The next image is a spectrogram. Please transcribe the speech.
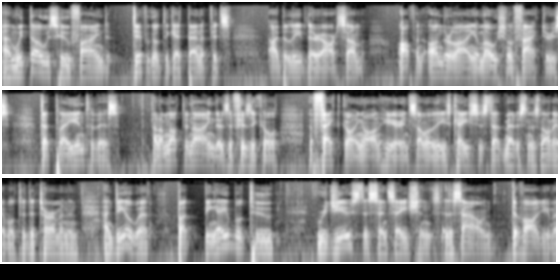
And with those who find difficult to get benefits, I believe there are some often underlying emotional factors that play into this. And I'm not denying there's a physical effect going on here in some of these cases that medicine is not able to determine and, and deal with, but being able to reduce the sensations, the sound, the volume,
